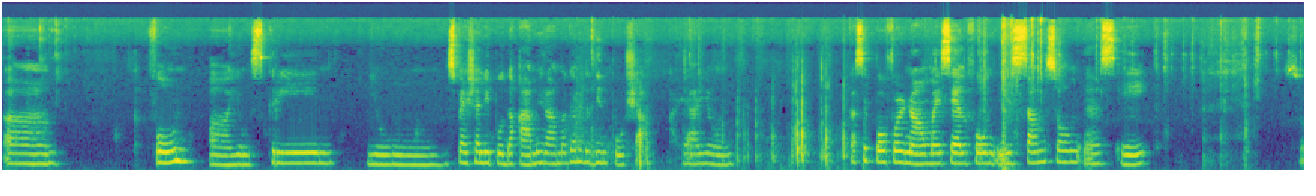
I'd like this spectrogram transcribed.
uh, phone, uh, yung screen, yung especially po the camera, maganda din po siya. Kaya yun. Kasi po for now, my cellphone is Samsung S8. So,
